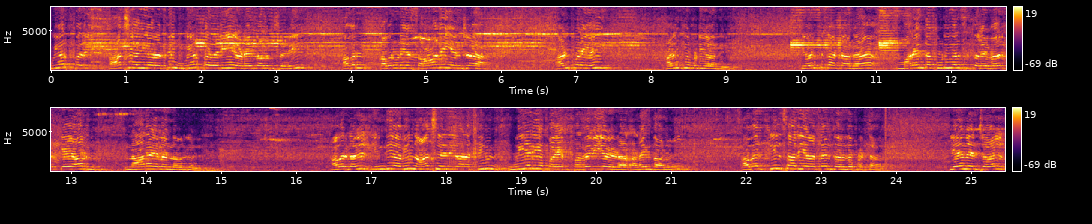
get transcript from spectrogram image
உயர் பதவி ஆட்சி அதிகாரத்தில் உயர் பதவியை அடைந்தாலும் சரி அவர் அவருடைய சாதி என்ற அடிப்படையை அழிக்க முடியாது. எடுத்துக்காட்டாக மறைந்த குடியரசுத் தலைவர் கே. ஆர். நாராயணன் அவர்கள். அவர்கள் இந்தியாவின் ஆட்சி அதிகாரத்தின் உயரிய ப பதவியை அட- அடைந்தாலும் அவர் கீழ்சாதியாகத்தான் கருதப்பட்டார். ஏனென்றால்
